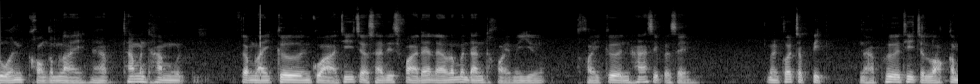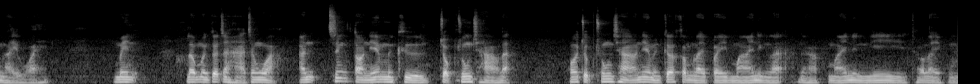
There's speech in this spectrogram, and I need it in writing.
ล้วนๆ ของกำไรนะครับ ถ้ามันทำกำไรเกินกว่าที่จะ satisfy ได้แล้ว แล้วมันดันถอยมาเยอะ ถอยเกิน 50% มันก็จะปิดนะครับเพื่อที่จะล็อกกำไรไว้ไม่แล้วมันก็จะหาจังหวะอันซึ่งตอนนี้มันคือจบช่วงเช้าละพอจบช่วงเช้าเนี่ยมันก็กำไรไปไม้หนึ่งละนะครับไม้หนึ่งนี่เท่าไหร่ผม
